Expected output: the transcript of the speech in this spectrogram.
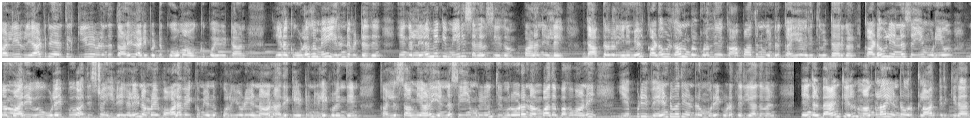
பள்ளியில் விளையாட்டு நேரத்தில் கீழே விழுந்து தலையில் அடிபட்டு கோமாவுக்கு போய்விட்டான். எனக்கு உலகமே இருண்டு விட்டது. எங்கள் நிலைமைக்கு மீறி செலவு செய்தோம். பலன் இல்லை டாக்டர்கள் இனிமேல் கடவுள் தான் உங்கள் குழந்தையை காப்பாற்றணும் என்று கையை விரித்து விட்டார்கள். கடவுள் என்ன செய்ய முடியும்? நம் அறிவு உழைப்பு அதிர்ஷ்டம் இவைகளே நம்மளை வாழ வைக்கும் என்னும் கொள்கையுடைய நான் அதை கேட்டு நிலை குலைந்தேன். குருசாமியால என்ன செய்ய முடியும் திமிரோட நம்பாத பகவானை எப்படி வேண்டுவது என்ற முறை கூட தெரியாதவள். எங்கள் பேங்கில் மங்களா என்ற ஒரு கிளார்க் இருக்கிறார்.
